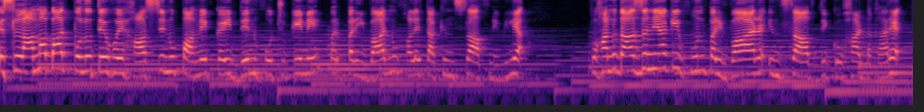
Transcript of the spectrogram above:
ਇਸਲਾਮਾਬਾਦ ਪੁਲ ਉਤੇ ਹੋਏ ਹਾਦਸੇ ਨੂੰ ਭਾਵੇਂ ਕਈ ਦਿਨ ਹੋ ਚੁੱਕੇ ਨੇ, ਪਰ ਪਰਿਵਾਰ ਨੂੰ ਹਾਲੇ ਤੱਕ ਇਨਸਾਫ ਨਹੀਂ ਮਿਲਿਆ। ਤੁਹਾਨੂੰ ਦੱਸ ਦਿੰਦੇ ਕਿ ਹੁਣ ਪਰਿਵਾਰ ਇਨਸਾਫ ਦੀ ਗੁਹਾਰ ਲਗਾ ਰਿਹਾ ਹੈ।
